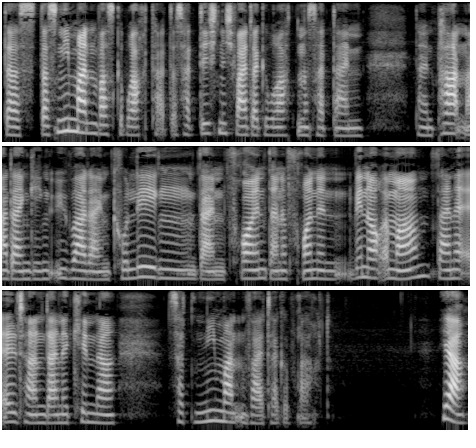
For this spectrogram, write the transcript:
dass das niemandem was gebracht hat. Das hat dich nicht weitergebracht und das hat deinen dein Partner, dein Gegenüber, deinen Kollegen, deinen Freund, deine Freundin, wen auch immer, deine Eltern, deine Kinder. Es hat niemanden weitergebracht. Ja,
